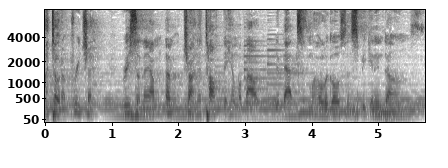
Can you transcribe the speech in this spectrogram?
I told a preacher recently, I'm, I'm trying to talk to him about the baptism of the Holy Ghost and speaking in tongues.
